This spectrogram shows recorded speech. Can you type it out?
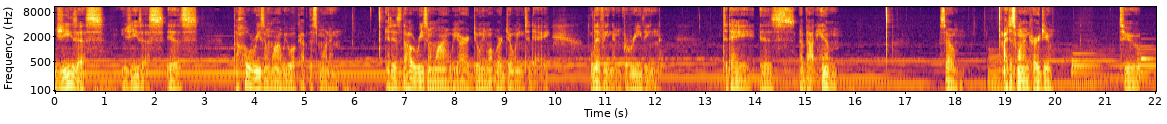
Jesus, Jesus is the whole reason why we woke up this morning. It is the whole reason why we are doing what we're doing today, living and breathing. Today is about Him. So I just want to encourage you to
